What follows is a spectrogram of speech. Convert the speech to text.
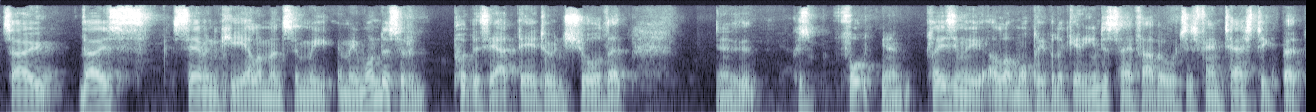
So those seven key elements, and we and we want to sort of put this out there to ensure that you know, because you know pleasingly a lot more people are getting into safe harbor, which is fantastic. But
